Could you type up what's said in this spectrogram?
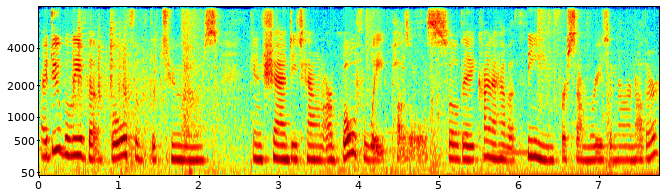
I do believe that both of the tombs in Shantytown are both weight puzzles, so they kind of have a theme for some reason or another.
